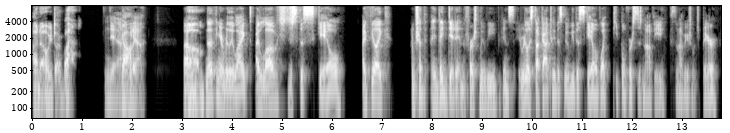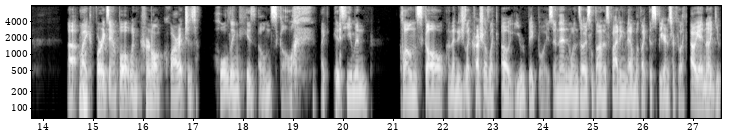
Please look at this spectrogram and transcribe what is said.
I know who you're talking about. Yeah. Got it. Um, Um, another thing I really liked, I loved just the scale. I feel like I'm sure they did it in the first movie. It It really stuck out to me. This movie, the scale of like people versus Na'vi, because the Na'vi are so much bigger. Uh, Mhm. Like for example, when Colonel Quaritch is holding his own skull, like his human clone skull, and then he just like crushes. I was like, oh, you're big boys. And then when Zoe Saldana is fighting them with like the spear and stuff, you're like, oh yeah, no, you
